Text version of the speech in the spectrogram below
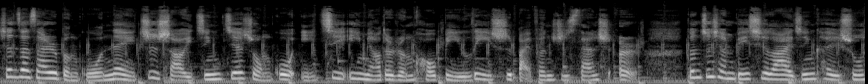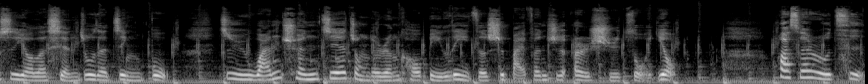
现在在日本国内，至少已经接种过一剂疫苗的人口比例是百分之三十二，跟之前比起来，已经可以说是有了显著的进步。至于完全接种的人口比例，则是百分之二十左右。话虽如此，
